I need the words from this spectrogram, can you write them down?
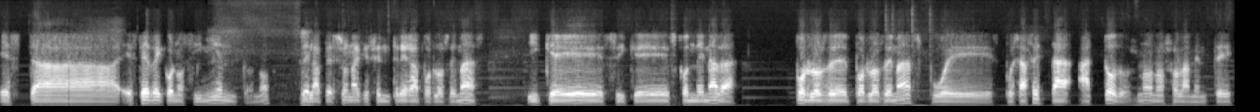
esta, este reconocimiento, ¿no? De la persona que se entrega por los demás y que es, y que es condenada por los de, por los demás, pues, pues afecta a todos, ¿no? No solamente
